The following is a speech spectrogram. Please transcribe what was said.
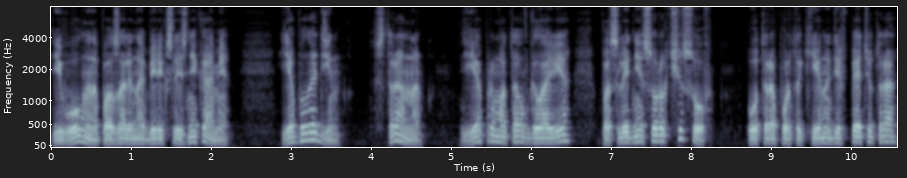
и волны наползали на берег слизняками. Я был один. Странно. Я промотал в голове последние сорок часов, от аэропорта Кеннеди в пять утра,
